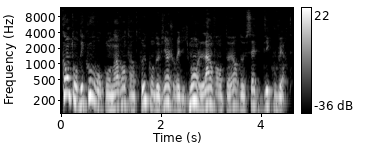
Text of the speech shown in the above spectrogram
Quand on découvre ou qu'on invente un truc, on devient juridiquement l'inventeur de cette découverte.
